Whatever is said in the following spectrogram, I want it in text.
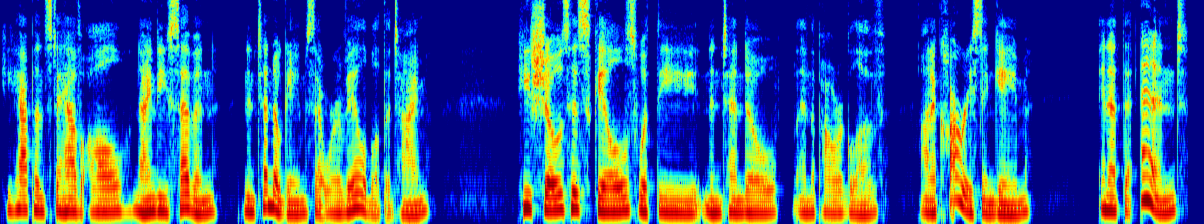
He happens to have all 97 Nintendo games that were available at the time. He shows his skills with the Nintendo and the Power Glove on a car racing game, and at the end,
